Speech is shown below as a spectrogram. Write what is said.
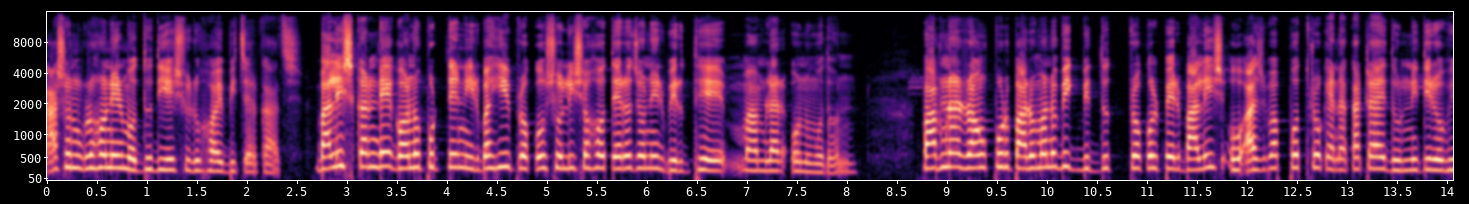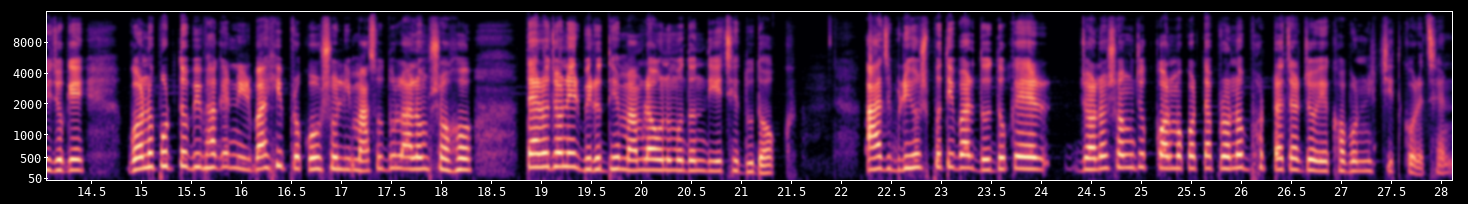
আসন গ্রহণের মধ্য দিয়ে শুরু হয় বিচার কাজ। বালিশকাণ্ডে গণপূর্তের নির্বাহী প্রকৌশলী সহ তেরো জনের বিরুদ্ধে মামলার অনুমোদন। পাবনার রংপুর পারমাণবিক বিদ্যুৎ প্রকল্পের বালিশ ও আসবাবপত্র কেনাকাটায় দুর্নীতির অভিযোগে গণপূর্ত বিভাগের নির্বাহী প্রকৌশলী মাসুদুল আলম সহ তেরো জনের বিরুদ্ধে মামলা অনুমোদন দিয়েছে দুদক। আজ বৃহস্পতিবার দুদকের জনসংযোগ কর্মকর্তা প্রণব ভট্টাচার্য এ খবর নিশ্চিত করেছেন।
